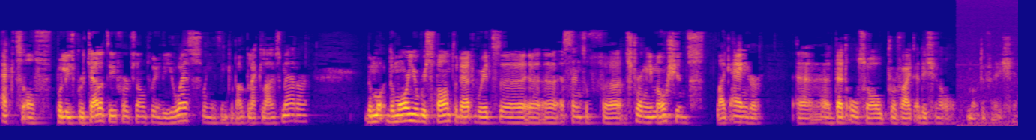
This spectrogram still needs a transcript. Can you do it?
acts of police brutality, for example, in the US, when you think about Black Lives Matter. The more, the more you respond to that with uh, a, a, sense of uh, strong emotions like anger, uh, that also provide additional motivation.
